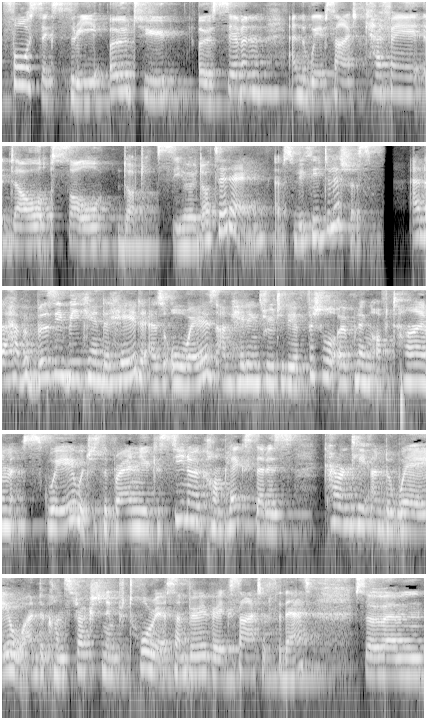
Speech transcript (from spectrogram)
463 0207 and the website cafedelsol.co.za. Absolutely delicious. And I have a busy weekend ahead. As always, I'm heading through to the official opening of Times Square, which is the brand new casino complex that is currently underway or under construction in Pretoria. So I'm very, very excited for that. So um,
